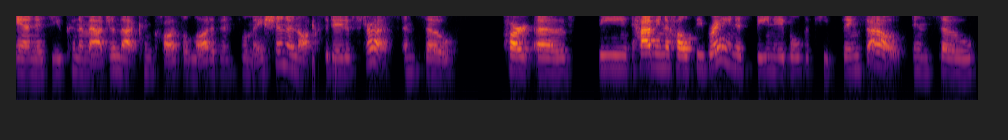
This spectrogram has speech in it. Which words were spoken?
and as you can imagine, that can cause a lot of inflammation and oxidative stress. And so part of being having a healthy brain is being able to keep things out. And so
